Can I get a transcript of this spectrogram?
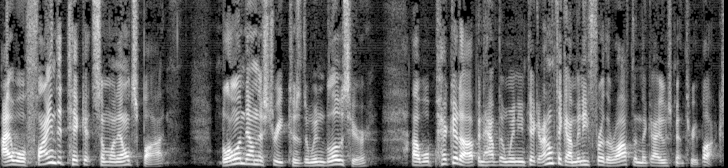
I will find the ticket someone else bought, blowing down the street because the wind blows here. I will pick it up and have the winning ticket. I don't think I'm any further off than the guy who spent three bucks.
